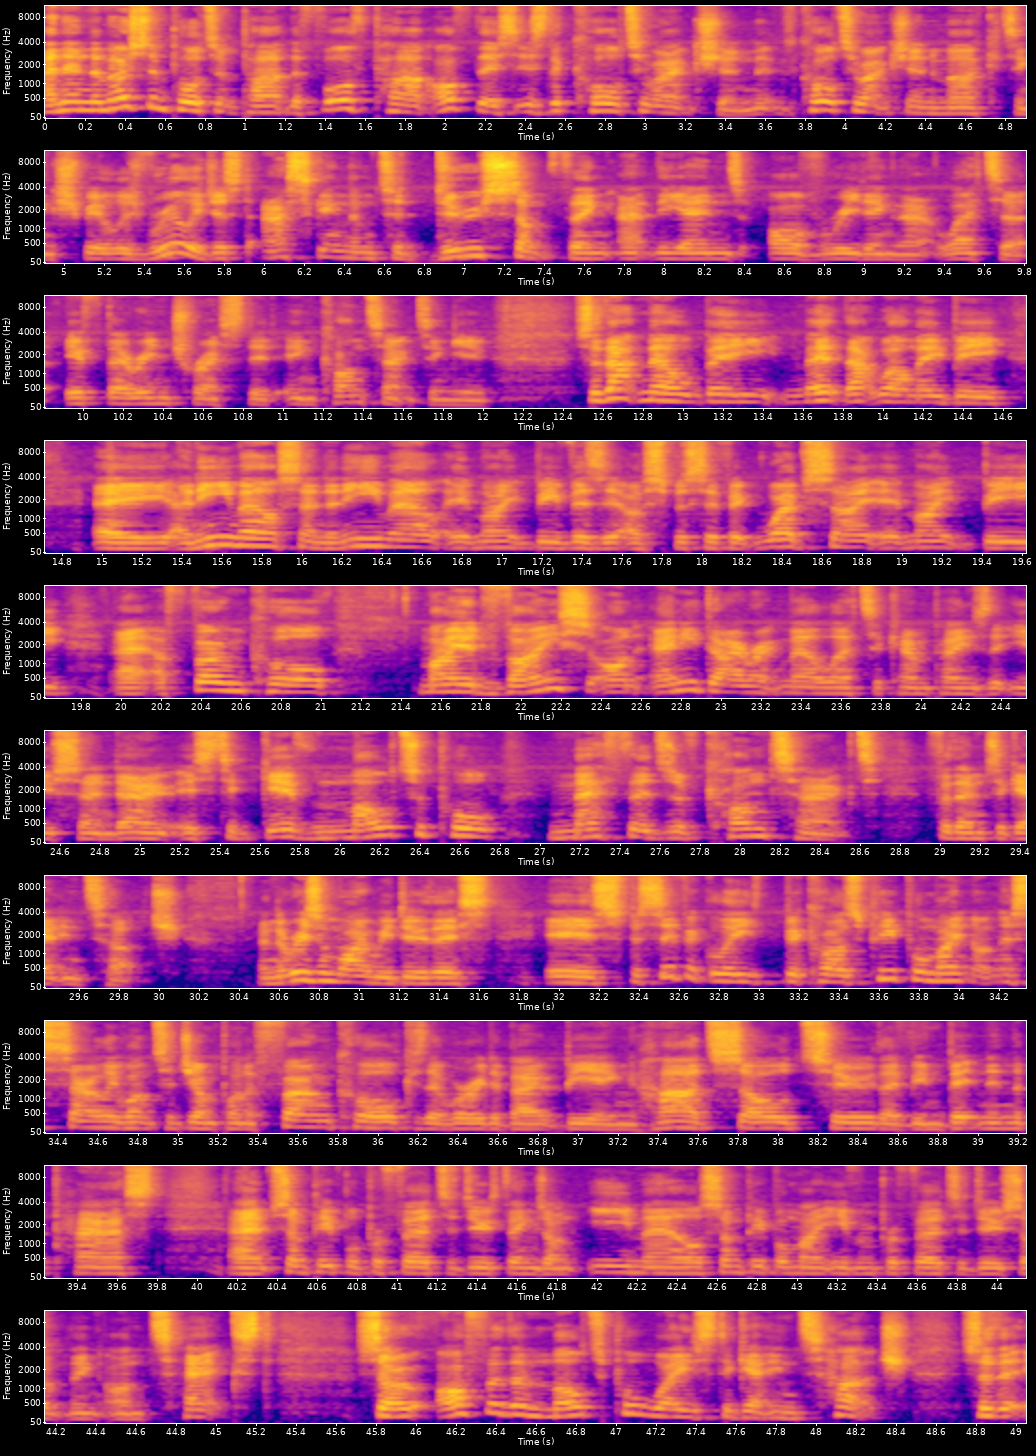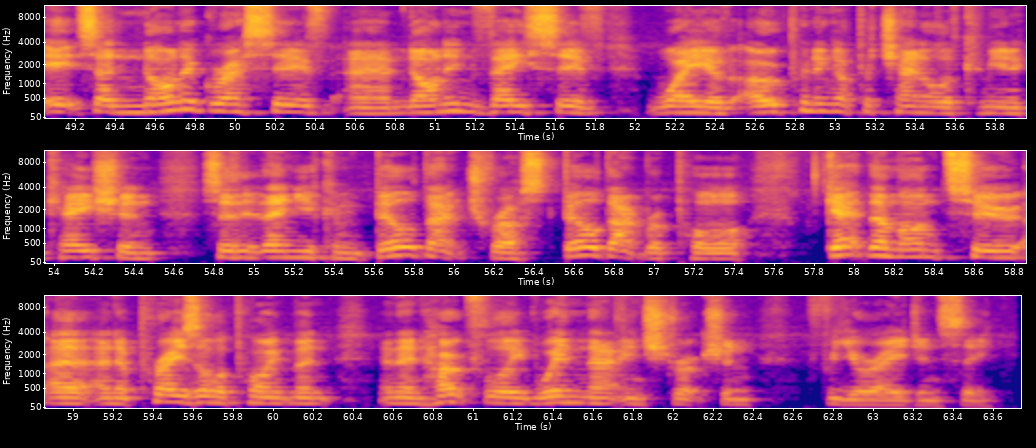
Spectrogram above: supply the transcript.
And then the most important part, the fourth part of this is the call to action. The call to action in the marketing spiel is really just asking them to do something at the end of reading that letter if they're interested in contacting you. So that may be that well may be a an email, send an email. It might be visit a specific website. It might be uh, a phone call. My advice on any direct mail letter campaigns that you send out is to give multiple methods of contact for them to get in touch. And the reason why we do this is specifically because people might not necessarily want to jump on a phone call because they're worried about being hard sold to, they've been bitten in the past. Um, some people prefer to do things on email, some people might even prefer to do something on text. So offer them multiple ways to get in touch so that it's a non aggressive, um, non invasive way of opening up a channel of communication so that then you can build that trust, build that rapport, get them onto a, an appraisal appointment, and then hopefully win that instruction for your agency.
